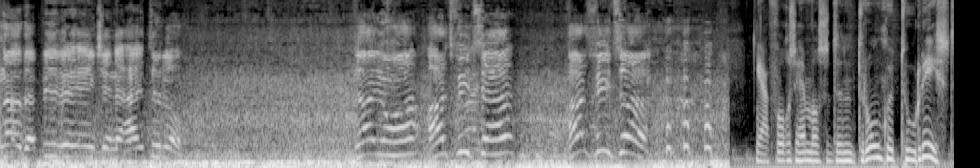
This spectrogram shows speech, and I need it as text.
Nou, daar heb je er eentje in de Eitunnel. Ja jongen, hard fietsen! Hard fietsen! Ja, volgens hem was het een dronken toerist.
